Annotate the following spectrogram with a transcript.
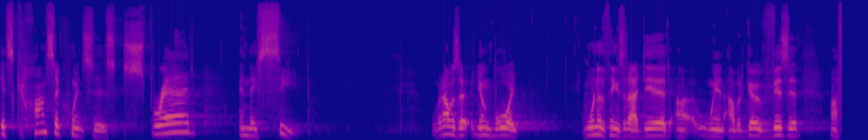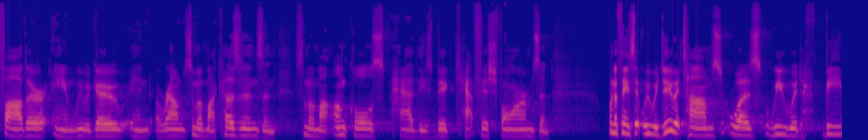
its consequences spread and they seep. When I was a young boy, one of the things that I did uh, when I would go visit my father and we would go and around some of my cousins and some of my uncles had these big catfish farms and one of the things that we would do at times was we would be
